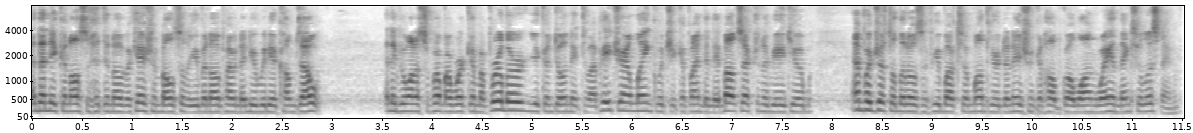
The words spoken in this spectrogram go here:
and then you can also hit the notification bell so that you'll be notified when a new video comes out. And if you want to support my work even further, you can donate to my Patreon link, which you can find in the About section of YouTube. And for just a little, as a few bucks a month, your donation can help go a long way, and thanks for listening.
